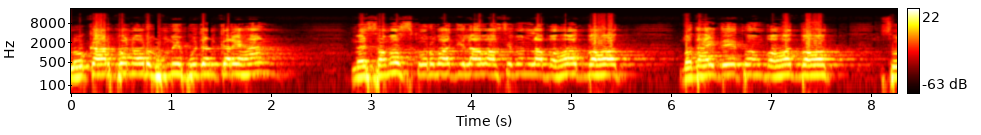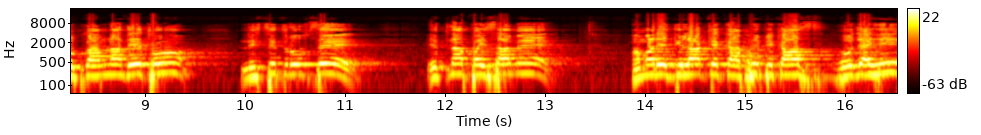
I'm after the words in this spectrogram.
लोकार्पण और भूमि पूजन करे हन। मैं समस्त कोरबा जिला वासी मन ला बहुत बहुत बधाई देत हूँ, बहुत बहुत शुभकामना देत हूँ। निश्चित रूप से इतना पैसा में हमारे जिला के काफ़ी विकास हो जाही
